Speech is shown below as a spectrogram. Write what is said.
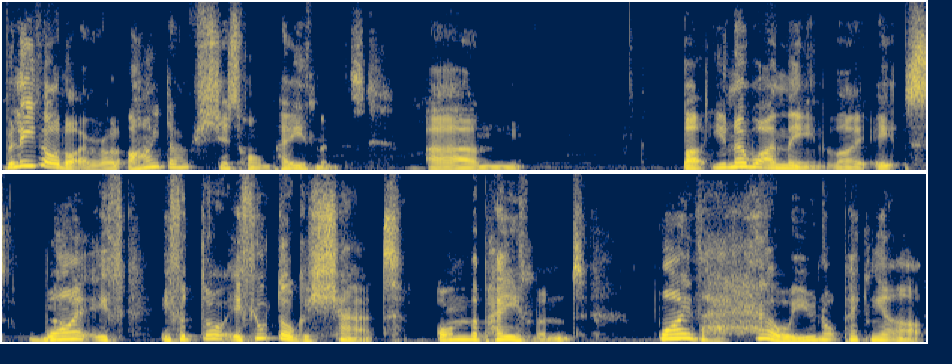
believe it or not, everyone, I don't shit on pavements. Um, but you know what I mean. Like, it's why if if a dog if your dog is shat on the pavement, why the hell are you not picking it up?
